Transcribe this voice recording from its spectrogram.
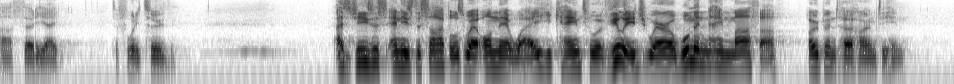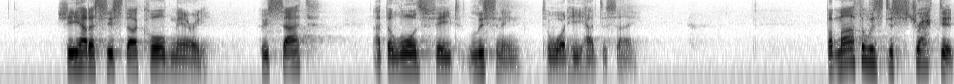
uh, 38 to 42. As Jesus and his disciples were on their way, he came to a village where a woman named Martha opened her home to him. She had a sister called Mary who sat at the Lord's feet listening to what he had to say. But Martha was distracted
